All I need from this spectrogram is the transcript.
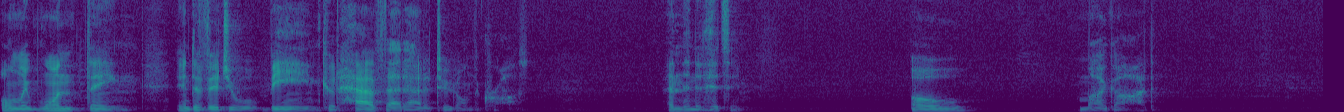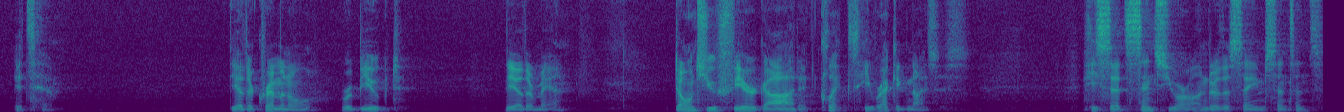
Only one thing, individual being, could have that attitude on the cross. And then it hits him. Oh my God. It's him. The other criminal rebuked the other man. Don't you fear God? It clicks. He recognizes. He said, Since you are under the same sentence,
